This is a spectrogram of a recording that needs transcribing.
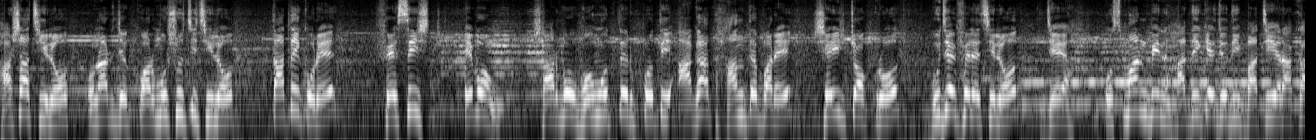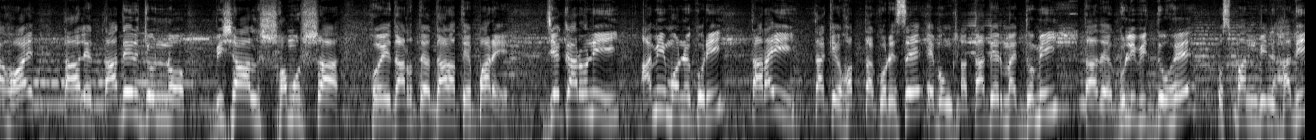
ভাষা ছিল, ওনার যে কর্মসূচি ছিল, তাতে করে ফেসিস্ট এবং সার্বভৌমত্বের প্রতি আঘাত হানতে পারে সেই চক্র বুঝে ফেলেছিল যে ওসমান বিন হাদিকে যদি বাঁচিয়ে রাখা হয়, তাহলে তাদের জন্য বিশাল সমস্যা হয়ে দাঁড়াতে দাঁড়াতে পারে। যে কারণেই আমি মনে করি তারাই তাকে হত্যা করেছে এবং তাদের মাধ্যমেই তাদের গুলিবিদ্ধ হয়ে ওসমান বিন হাদি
